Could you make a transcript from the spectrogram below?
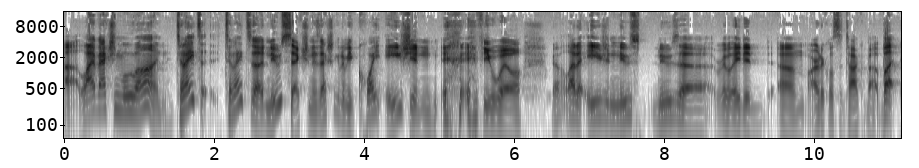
uh, live action Mulan tonight's tonight's uh, news section is actually going to be quite Asian, if you will. We have a lot of Asian news news uh, related um, articles to talk about. But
